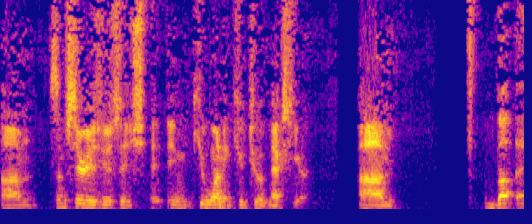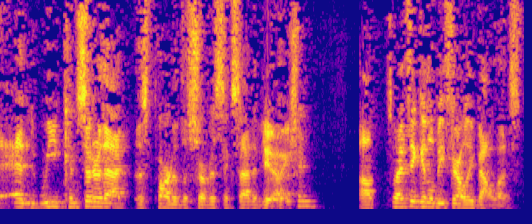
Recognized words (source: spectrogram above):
um, some serious usage in Q1 and Q2 of next year. Um, but and we consider that as part of the servicing side of the yeah. equation. Uh, so I think it'll be fairly balanced.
